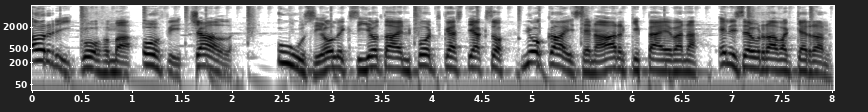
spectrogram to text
Ari Kohma Official. Uusi Oliksi jotain podcast-jakso jokaisena arkipäivänä, eli seuraavan kerran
